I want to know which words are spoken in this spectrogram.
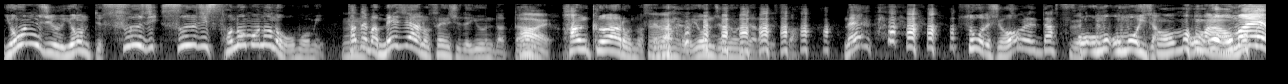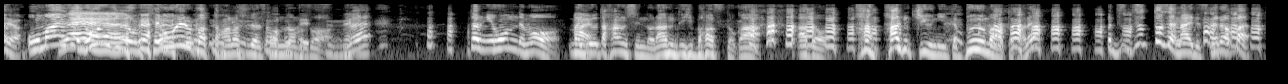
44って数字数字そのものの重み。うん。例えばメジャーの選手で言うんだったら、はい。ハンク・アーロンの背番号44じゃないですか。ね？そうでしょ？それ出す。お重重いじゃん。お前お前いやいやいや。が44背負えるかって話だよそんなのさ。ね。ね？多分日本でも、まあ、はい。言うと阪神のランディ・バースとか、あとは阪急にいたブーマーとかね。ずずっとじゃないですけどやっぱ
